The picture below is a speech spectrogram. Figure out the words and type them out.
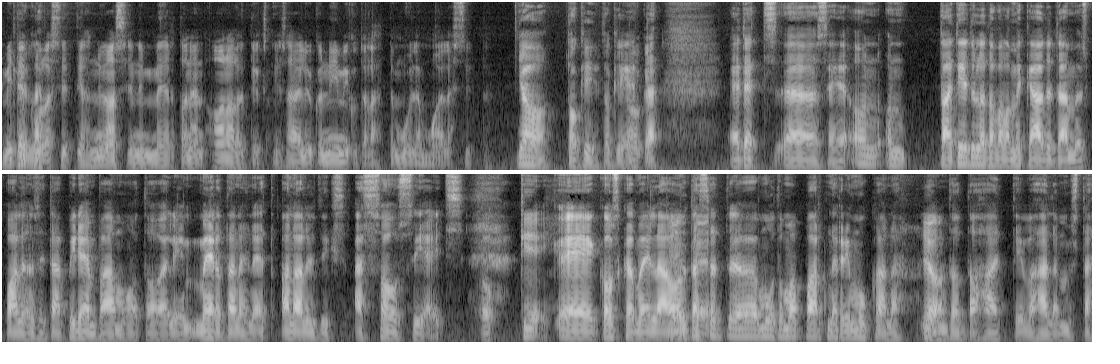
Miten kuulla sitten ihan nyanssi, niin Mertanen Analytics, niin säilyykö nimi, kun te lähdette muille maille sitten? Joo, toki, toki. Okay. Että, et, et, se on, on, tai tietyllä tavalla me käytetään myös paljon sitä pidempää muotoa, eli Mertanen et Analytics Associates. Okei. Okay. Koska meillä okay, on okay. tässä muutama partneri mukana, Joo. niin tota, haettiin vähän tämmöistä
